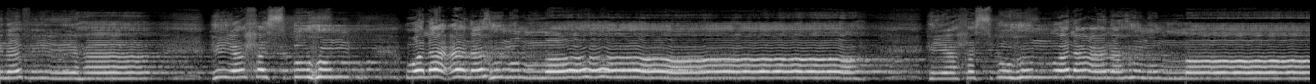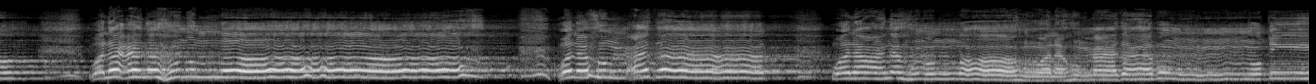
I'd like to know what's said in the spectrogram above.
خالدين فيها. هي حسبهم ولعنهم الله. هي حسبهم ولعنهم الله. ولعنهم الله. ولهم عذاب. ولعنهم الله. ولهم عذاب مقيم.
